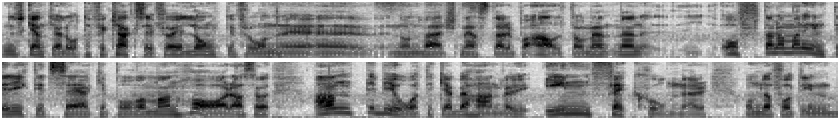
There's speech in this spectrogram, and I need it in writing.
nu ska inte jag låta för kaxig för jag är långt ifrån eh, eh, någon världsmästare på allt. Då, men, men ofta när man inte är riktigt säker på vad man har. Alltså antibiotika behandlar ju infektioner. Om du har, fått in,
